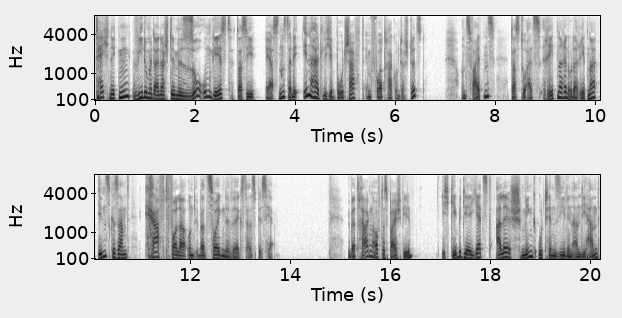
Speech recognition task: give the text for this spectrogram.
Techniken, wie du mit deiner Stimme so umgehst, dass sie erstens deine inhaltliche Botschaft im Vortrag unterstützt und zweitens, dass du als Rednerin oder Redner insgesamt kraftvoller und überzeugender wirkst als bisher. Übertragen auf das Beispiel, ich gebe dir jetzt alle Schminkutensilien an die Hand,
